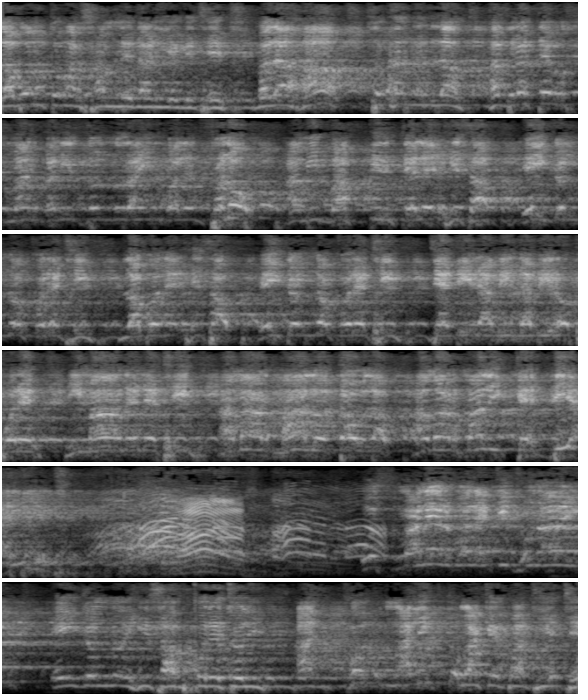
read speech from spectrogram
লবণ তোমার সামনে দাঁড়িয়ে গেছে। বলে হ্যাঁ সুবহানাল্লাহ হযরতে উসমান গনি জন্নুরাইন বলেন শোনো আমি বাপ্তির তেলের হিসাব এই জন্য করেছি লবণের হিসাব এই জন্য করেছি যেদিন আমি নবীর ওপরে ঈমান এনেছি আমার মাল ও দৌলত আমার মালিককে দিয়ে দিয়েছি। ওসমানের বলে কিছু নাই এই জন্য হিসাব করে চলি আজ খোদ মালিক তোমাকে পাঠিয়েছে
